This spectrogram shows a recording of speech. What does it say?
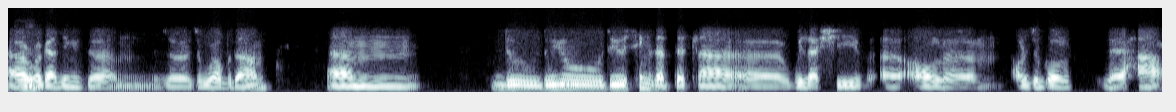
uh, mm-hmm. regarding the, the the work done. Um, do do you do you think that Tesla uh, will achieve uh, all um, all the goals they have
